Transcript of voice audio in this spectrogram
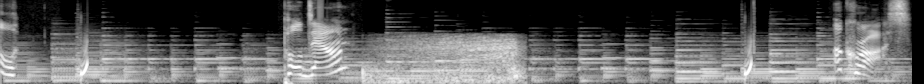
L. Pull down. Across.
